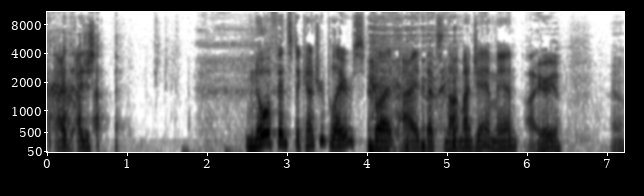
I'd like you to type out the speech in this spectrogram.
I, I just no offense to country players, but I that's not my jam, man. I hear you. Yeah.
